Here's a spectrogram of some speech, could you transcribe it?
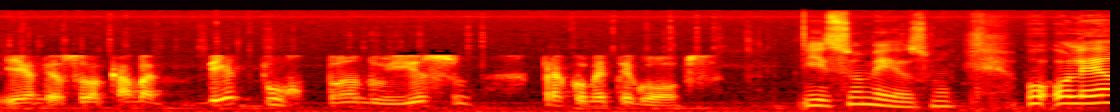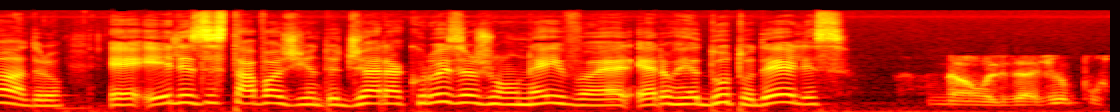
E a pessoa acaba deturpando isso para cometer golpes. Isso mesmo. O, o Leandro, é, eles estavam agindo de Aracruz a João Neiva, é, era o reduto deles? Não, eles agiram por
